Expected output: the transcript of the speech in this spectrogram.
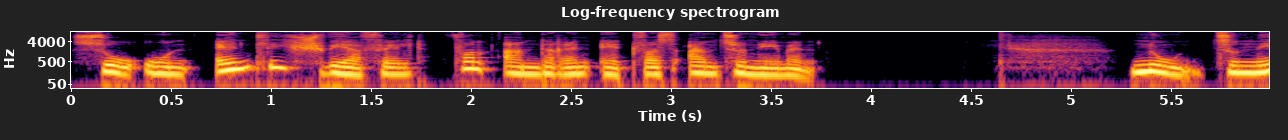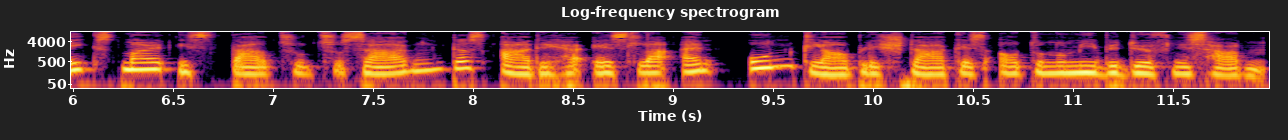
so unendlich schwerfällt, von anderen etwas anzunehmen. Nun, zunächst mal ist dazu zu sagen, dass ADHSler ein unglaublich starkes Autonomiebedürfnis haben.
